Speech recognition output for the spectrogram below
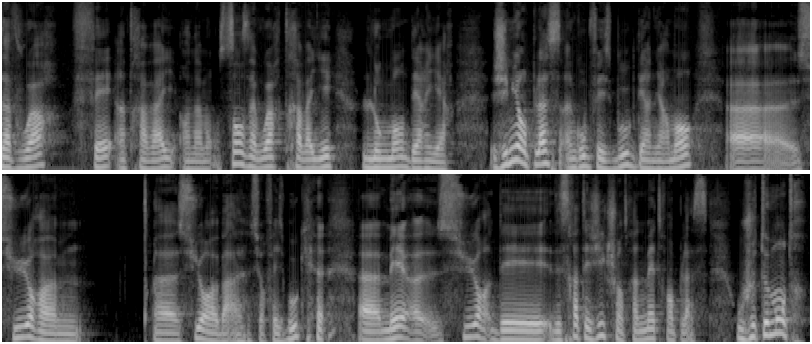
avoir fait un travail en amont, sans avoir travaillé longuement derrière. J'ai mis en place un groupe Facebook dernièrement euh, sur... Euh, euh, sur, bah, sur, Facebook, mais sur des, des, stratégies que je suis en train de mettre en place, où je te montre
